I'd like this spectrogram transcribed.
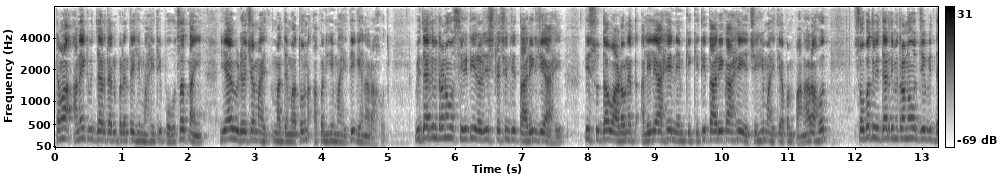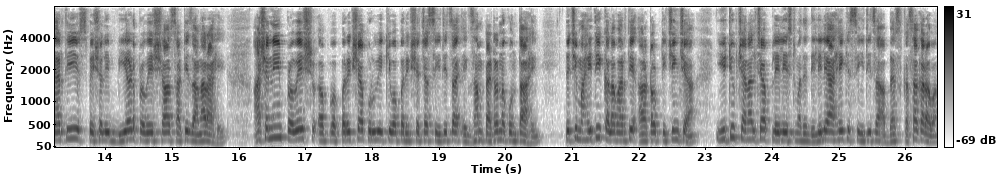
त्यामुळे अनेक विद्यार्थ्यांपर्यंत ही माहिती पोहोचत नाही. या व्हिडिओच्या माध्यमातून आपण ही माहिती घेणार आहोत. विद्यार्थी मित्रांनो सी ई टी रजिस्ट्रेशनची तारीख जी आहे ती सुद्धा वाढवण्यात आलेली आहे. नेमकी किती तारीख आहे याचीही माहिती आपण पाहणार आहोत. सोबत विद्यार्थी मित्रांनो जे विद्यार्थी स्पेशली बी एड प्रवेशासाठी जाणार आहे अशांनी प्रवेश प- परीक्षापूर्वी किंवा परीक्षेच्या सी ई टीचा एक्झाम पॅटर्न कोणता आहे त्याची माहिती कला भारती आर्ट ऑफ टीचिंगच्या यूट्यूब चॅनलच्या प्लेलिस्टमध्ये दिलेली आहे की सी ई टीचा अभ्यास कसा करावा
